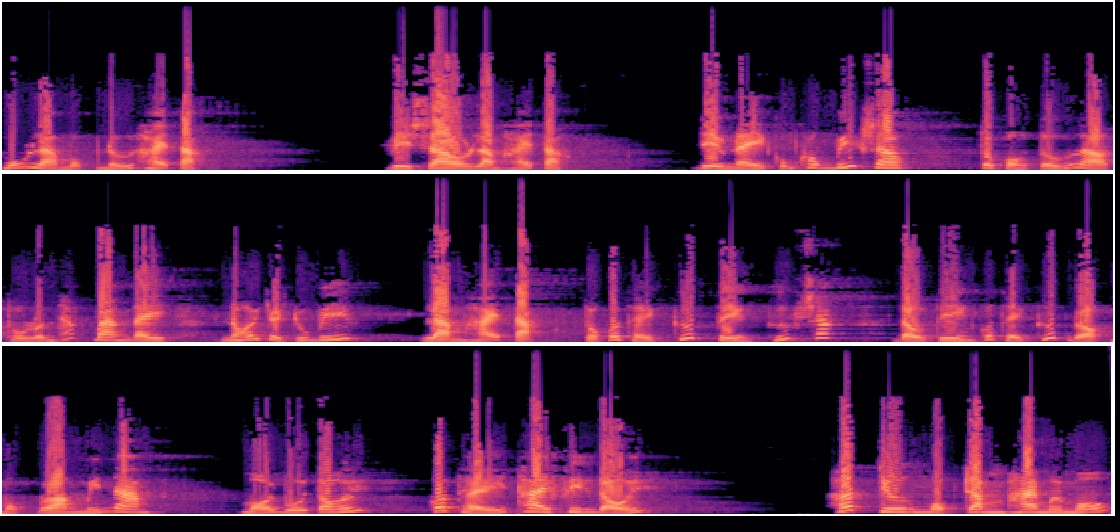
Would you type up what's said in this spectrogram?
muốn làm một nữ hải tặc. Vì sao làm hải tặc? Điều này cũng không biết sao, tôi còn tưởng là thủ lĩnh hắc bang đây nói cho chú biết, làm hải tặc tôi có thể cướp tiền cướp sắt, đầu tiên có thể cướp đoạt một đoàn Mỹ Nam, mỗi buổi tối có thể thay phiên đổi. Hết chương 121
